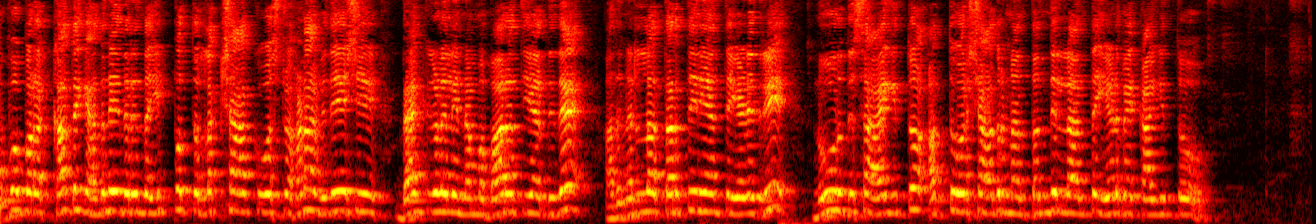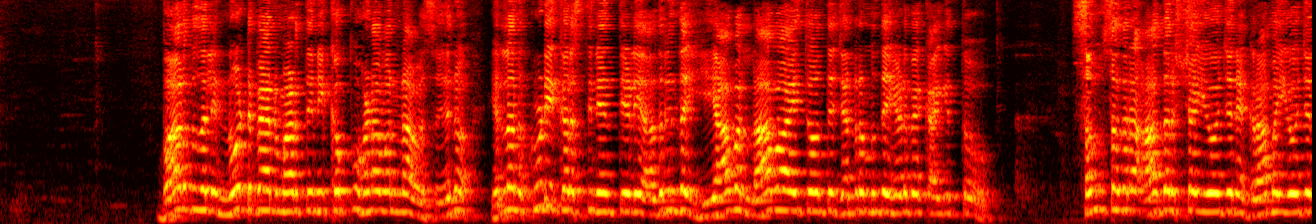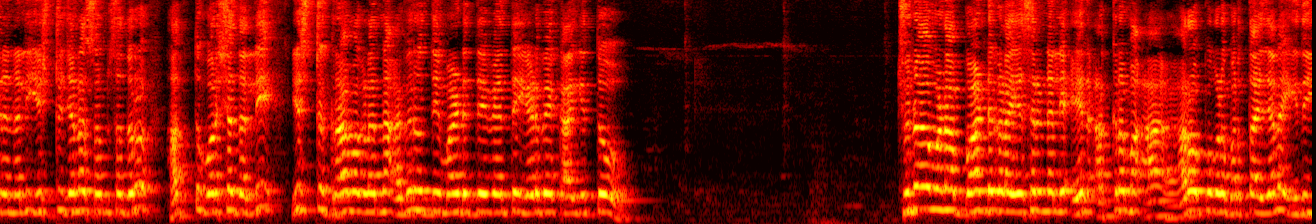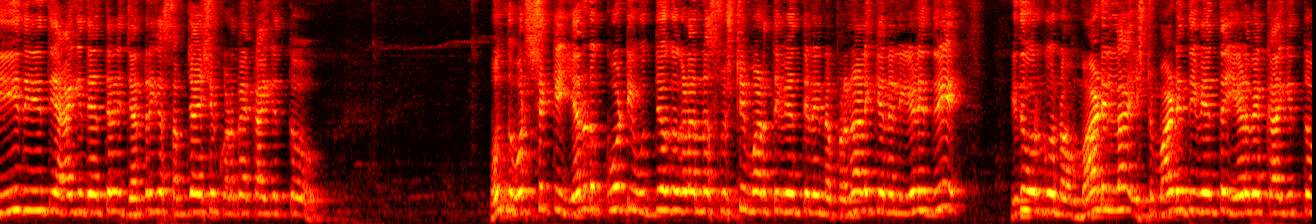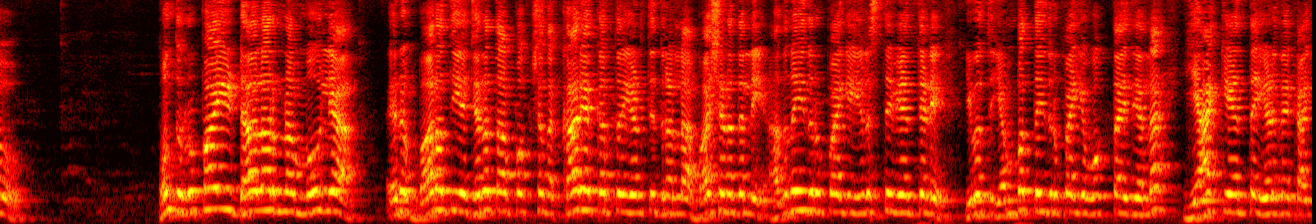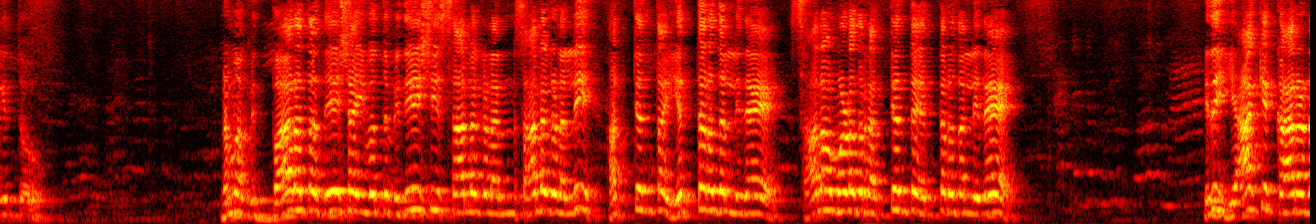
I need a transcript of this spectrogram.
ಒಬ್ಬೊಬ್ಬರ ಖಾತೆಗೆ ಹದಿನೈದರಿಂದ ಇಪ್ಪತ್ತು ಲಕ್ಷ ಹಾಕುವಷ್ಟು ಹಣ ವಿದೇಶಿ ಬ್ಯಾಂಕ್ಗಳಲ್ಲಿ ನಮ್ಮ ಭಾರತೀಯರ್ದಿದೆ ಅದನ್ನೆಲ್ಲ ತರ್ತೀನಿ ಅಂತ ಹೇಳಿದ್ರಿ. ನೂರು ದಿವಸ ಆಗಿತ್ತು, ಹತ್ತು ವರ್ಷ ಆದ್ರೂ ನಾನು ತಂದಿಲ್ಲ ಅಂತ ಹೇಳಬೇಕಾಗಿತ್ತು. ಭಾರತದಲ್ಲಿ ನೋಟ್ ಬ್ಯಾನ್ ಮಾಡ್ತೀನಿ, ಕಪ್ಪು ಹಣವನ್ನ ಏನು, ಎಲ್ಲಾನು ಕ್ರೋಢೀಕರಿಸ್ತೀನಿ ಅಂತೇಳಿ, ಅದರಿಂದ ಯಾವ ಲಾಭ ಆಯಿತು ಅಂತ ಜನರ ಮುಂದೆ ಹೇಳಬೇಕಾಗಿತ್ತು. ಸಂಸದರ ಆದರ್ಶ ಯೋಜನೆ, ಗ್ರಾಮ ಯೋಜನೆಯಲ್ಲಿ ಎಷ್ಟು ಜನ ಸಂಸದರು ಹತ್ತು ವರ್ಷದಲ್ಲಿ ಇಷ್ಟು ಗ್ರಾಮಗಳನ್ನು ಅಭಿವೃದ್ಧಿ ಮಾಡಿದ್ದೇವೆ ಅಂತ ಹೇಳಬೇಕಾಗಿತ್ತು. ಚುನಾವಣಾ ಬಾಂಡ್ಗಳ ಹೆಸರಿನಲ್ಲಿ ಏನು ಅಕ್ರಮ ಆರೋಪಗಳು ಬರ್ತಾ ಇದೆಯಲ್ಲ, ಇದು ಈ ರೀತಿ ಆಗಿದೆ ಅಂತೇಳಿ ಜನರಿಗೆ ಸಮಜಾಯಿಷಿ ಕೊಡಬೇಕಾಗಿತ್ತು. ಒಂದು ವರ್ಷಕ್ಕೆ ಎರಡು ಕೋಟಿ ಉದ್ಯೋಗಗಳನ್ನು ಸೃಷ್ಟಿ ಮಾಡ್ತೀವಿ ಅಂತೇಳಿ ನಾವು ಪ್ರಣಾಳಿಕೆಯಲ್ಲಿ ಹೇಳಿದ್ವಿ. ಇದುವರೆಗೂ ನಾವು ಮಾಡಿಲ್ಲ, ಇಷ್ಟು ಮಾಡಿದ್ದೀವಿ ಅಂತ ಹೇಳ್ಬೇಕಾಗಿತ್ತು. ಒಂದು ರೂಪಾಯಿ ಡಾಲರ್ನ ಮೌಲ್ಯ ಏನು ಭಾರತೀಯ ಜನತಾ ಪಕ್ಷದ ಕಾರ್ಯಕರ್ತರು ಹೇಳ್ತಿದ್ರಲ್ಲ ಭಾಷಣದಲ್ಲಿ ಹದಿನೈದು ರೂಪಾಯಿಗೆ ಇಳಿಸ್ತೀವಿ ಅಂತೇಳಿ, ಇವತ್ತು ಎಂಬತ್ತೈದು ರೂಪಾಯಿಗೆ ಹೋಗ್ತಾ ಇದೆಯಲ್ಲ, ಯಾಕೆ ಅಂತ ಹೇಳಬೇಕಾಗಿತ್ತು. ನಮ್ಮ ಭಾರತ ದೇಶ ಇವತ್ತು ವಿದೇಶಿ ಸಾಲಗಳನ್ನು ಸಾಲಗಳಲ್ಲಿ ಅತ್ಯಂತ ಎತ್ತರದಲ್ಲಿದೆ. ಸಾಲ ಮಾಡೋದ್ರಲ್ಲಿ ಅತ್ಯಂತ ಎತ್ತರದಲ್ಲಿದೆ. ಇದು ಯಾಕೆ ಕಾರಣ?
